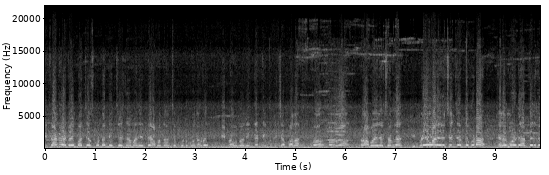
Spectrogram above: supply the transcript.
ఇట్లాంటివి టైం పాస్ చేసుకుంటా మేము చేసినామని ఎట్లే అబద్ధాలు చెప్పుకుంటూ పోతాడు. ఈ ప్రభుత్వానికి గట్టి బుద్ధి చెప్పాలా? త్వర- త్వరగా రాబోయే ఎలక్షన్లో ఇప్పుడే వాళ్ళు ఎలక్షన్ చెప్తే కూడా జగన్మోహన్ రెడ్డి అత్యధిక.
